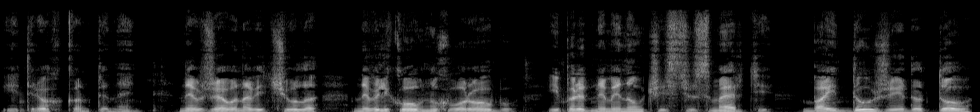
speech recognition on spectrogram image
і трьох континентів? Невже вона відчула невеликовну хворобу і перед неминучістю смерті байдужі до того,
